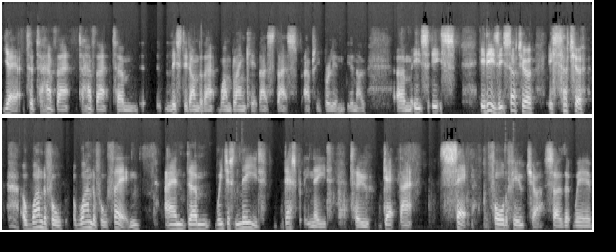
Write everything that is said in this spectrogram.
yeah, to, to have that to have that um, listed under that one blanket. That's that's absolutely brilliant. You know, um, it's it's it is. It's such a it's such a a wonderful a wonderful thing, and um, we just need desperately need to get that set for the future so that we're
